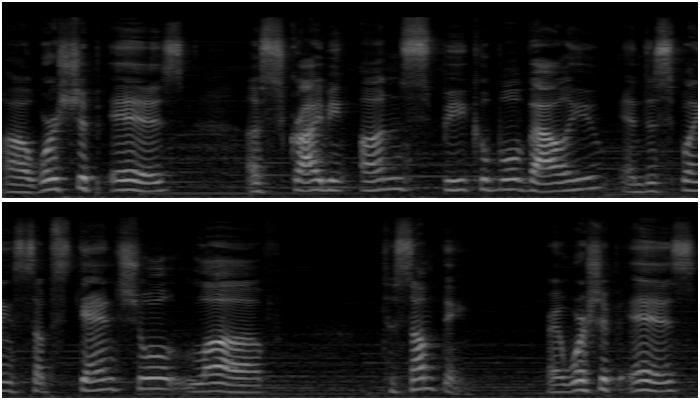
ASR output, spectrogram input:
uh, worship is ascribing unspeakable value and displaying substantial love to something. Right? Worship is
